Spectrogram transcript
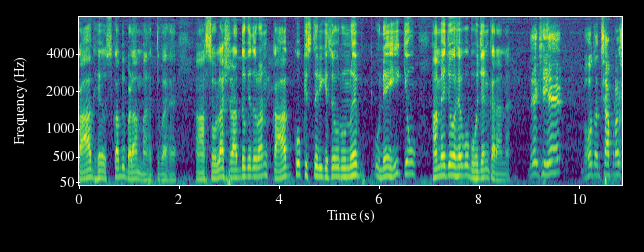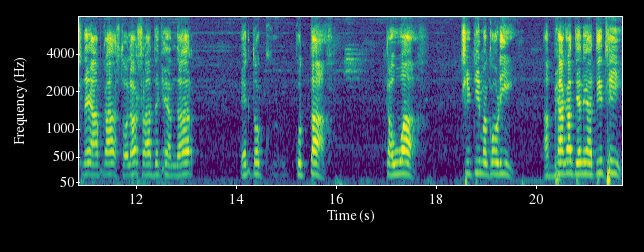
काग है उसका भी बड़ा महत्व है। सोलह श्राद्धों के दौरान काग को किस तरीके से और उन्हें उन्हें ही क्यों हमें जो है वो भोजन कराना देखिए बहुत अच्छा प्रश्न है आपका सोलह श्राद्ध के अंदर। एक तो कुत्ता कौआ चीटी मकोड़ी, अभ्यागत यानी अतिथि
